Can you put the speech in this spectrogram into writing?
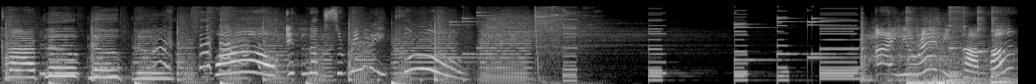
Car blue, blue, blue. Wow, it looks really cool. Are you ready, Papa?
